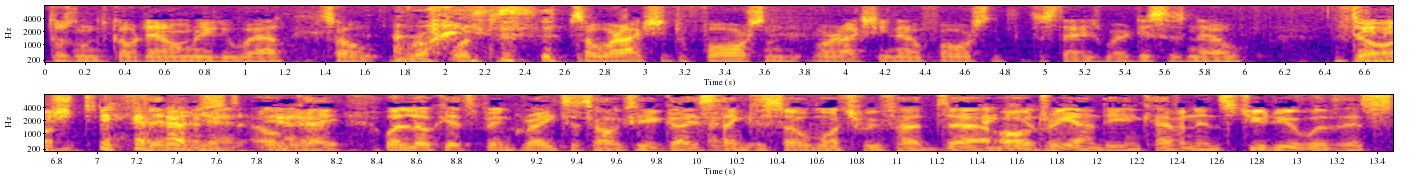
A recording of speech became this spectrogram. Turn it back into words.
doesn't go down really well. So Right. but- so we're actually forcing we're actually now forcing the stage where this is now Done. finished. Finished. Yeah, okay. Well, look, it's been great to talk to you guys. Thank, Thank you. you. so much. We've had uh, Thank you. Audrey, Andy, and Kevin in studio with us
